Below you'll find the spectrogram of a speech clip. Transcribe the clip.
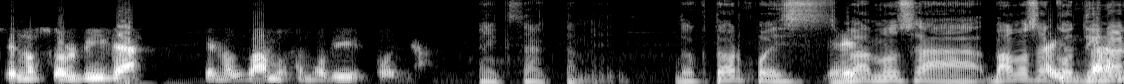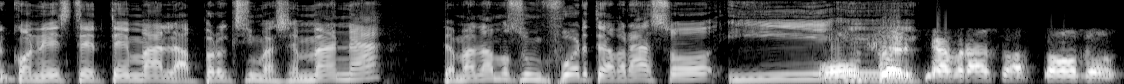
Se nos olvida que nos vamos a morir, pollo. Exactamente. Doctor, pues vamos a, vamos a continuar con este tema la próxima semana. Te mandamos un fuerte abrazo y... Un eh, fuerte abrazo a todos.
